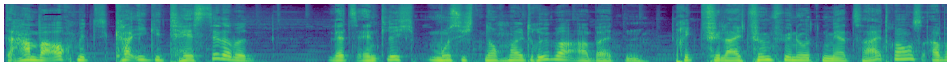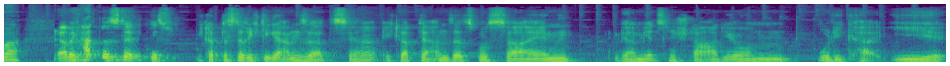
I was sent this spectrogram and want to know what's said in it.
da haben wir auch mit KI getestet, aber letztendlich muss ich nochmal drüber arbeiten. Bringt vielleicht fünf Minuten mehr Zeit raus, aber. Ja, aber ich glaube, das, das, glaub, das ist der richtige Ansatz. Ja? Ich glaube, der Ansatz muss sein, wir haben jetzt ein Stadium, wo die KI,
